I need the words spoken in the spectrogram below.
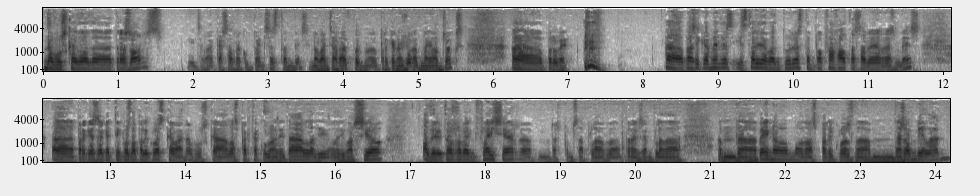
de buscador de tresors. I ens va caçar recompenses també, si no vaig errat per, perquè no he jugat mai als jocs. Uh, però bé. Uh, bàsicament és història d'aventures tampoc fa falta saber res més uh, perquè és aquest tipus de pel·lícules que van a buscar l'espectacularitat, la, la diversió el director Robin Fleischer responsable per exemple de, de Venom o de les pel·lícules de, de Zombieland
